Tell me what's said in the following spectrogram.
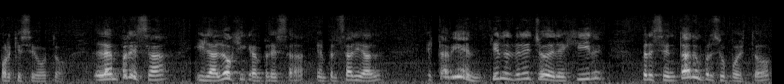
Porque se votó. La empresa y la lógica empresa, empresarial está bien, tiene el derecho de elegir presentar un presupuesto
